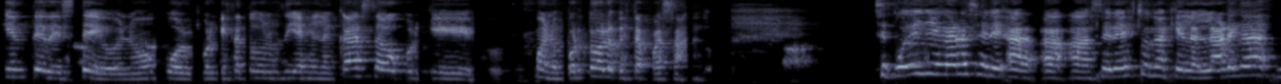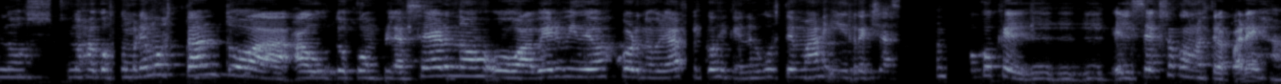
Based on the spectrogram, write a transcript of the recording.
siente deseo, ¿no? Por, porque está todos los días en la casa o porque, bueno, por todo lo que está pasando se puede llegar a hacer, a, hacer esto en que a la larga nos, nos acostumbremos tanto a, autocomplacernos o a ver videos pornográficos y que nos guste más y rechazar un poco que el, sexo con nuestra pareja.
